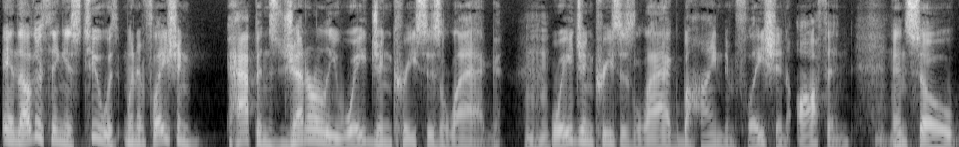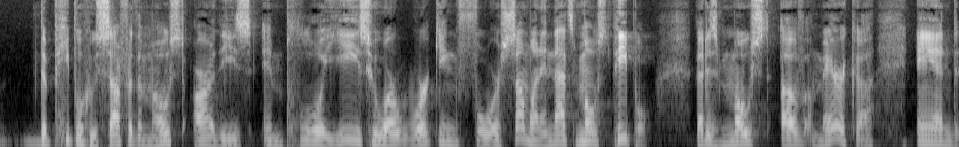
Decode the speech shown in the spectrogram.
And the other thing is too with when inflation happens generally wage increases lag. Mm-hmm. Wage increases lag behind inflation often. Mm-hmm. And so the people who suffer the most are these employees who are working for someone and that's most people. That is most of america. And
